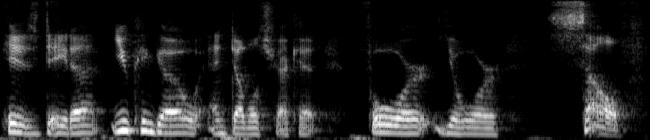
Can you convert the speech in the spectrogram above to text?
his data. You can go and double check it for yourself.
